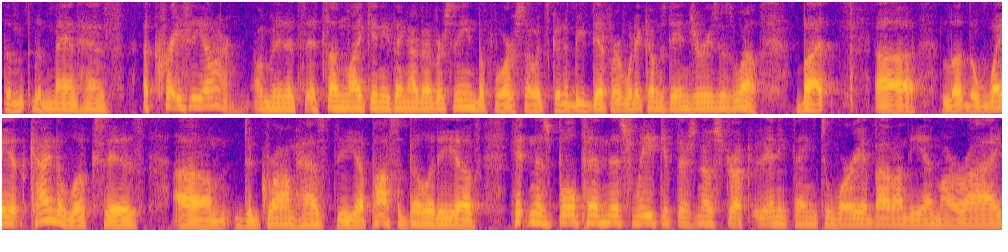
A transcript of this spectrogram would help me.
the the man has a crazy arm. I mean, it's it's unlike anything I've ever seen before, so it's going to be different when it comes to injuries as well. But uh, the, way it kind of looks is um, DeGrom has the uh, possibility of hitting his bullpen this week if there's no struck anything to worry about on the MRI.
